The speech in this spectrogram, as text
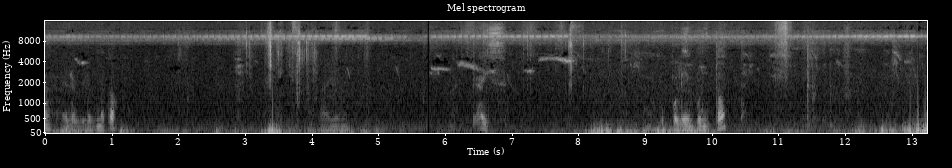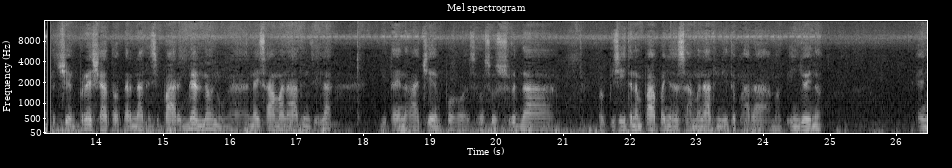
Ha? Ilog-ilog na to. Ayun. Guys. Pupuli yung buntot. At syempre, shoutout na rin natin si Paring Mel, no? Nung ah, naisama natin sila. Hindi tayo nakachempo. So, susunod na pagbisita ng papa niya, sasama natin dito para mag-enjoy, no? Yan,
